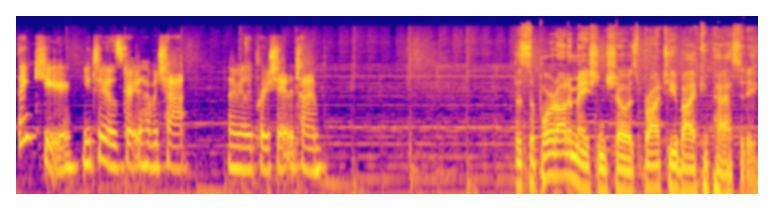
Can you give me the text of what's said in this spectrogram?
Thank you. You too. It was great to have a chat. I really appreciate the time. The Support Automation Show is brought to you by Capacity.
